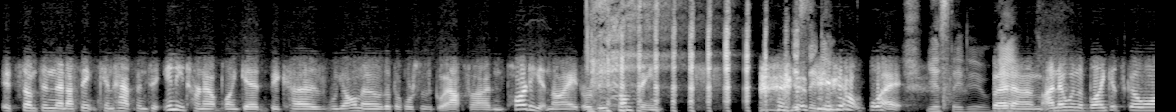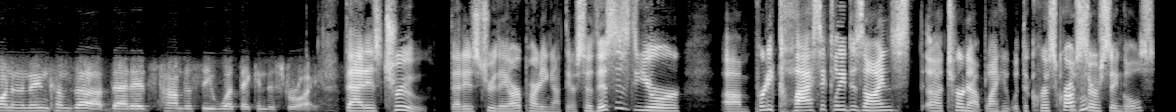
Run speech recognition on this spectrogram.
It's something that I think can happen to any turnout blanket because we all know that the horses go outside and party at night or do something. Yes, they Figure do. out what. Yes, they do. But Yeah. um, I know when the blankets go on and the moon comes up that it's time to see what they can destroy. That is true. That is true. They are partying out there. So this is your um, pretty classically designed uh, turnout blanket with the crisscross Mhm. surcingles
